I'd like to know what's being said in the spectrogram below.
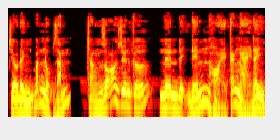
triều đình bắt nộp rắn, chẳng rõ duyên cớ nên định đến hỏi các ngài đây.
